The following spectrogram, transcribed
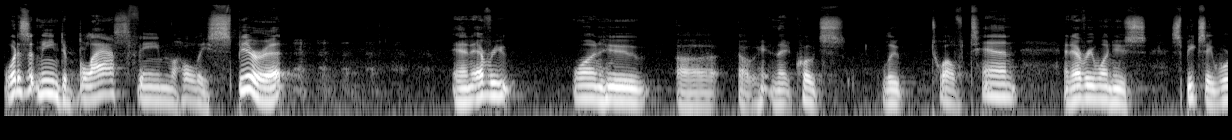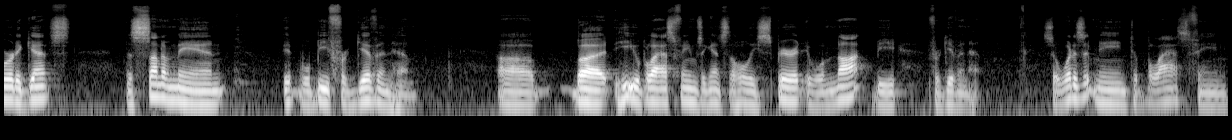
What does it mean to blaspheme the Holy Spirit? And everyone who, uh, oh, and that quotes Luke 12:10, and everyone who speaks a word against the Son of Man, it will be forgiven him. Uh, but he who blasphemes against the Holy Spirit, it will not be forgiven him. So, what does it mean to blaspheme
